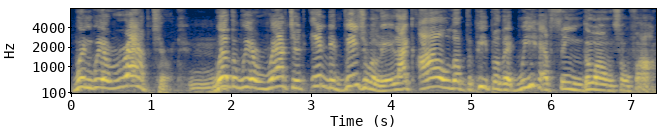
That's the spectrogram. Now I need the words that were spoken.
when we're raptured, mm-hmm. whether we're raptured individually, like all of the people that we have seen go on so far,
